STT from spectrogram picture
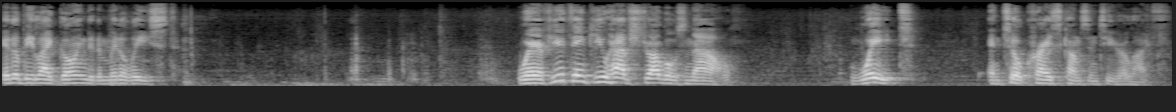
it'll be like going to the Middle East. Where if you think you have struggles now, wait until Christ comes into your life.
